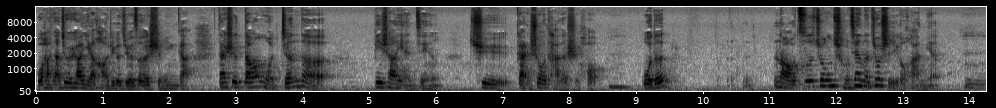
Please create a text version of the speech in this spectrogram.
我好像就是要演好这个角色的使命感。但是当我真的闭上眼睛去感受它的时候，我的。脑子中呈现的就是一个画面，嗯，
